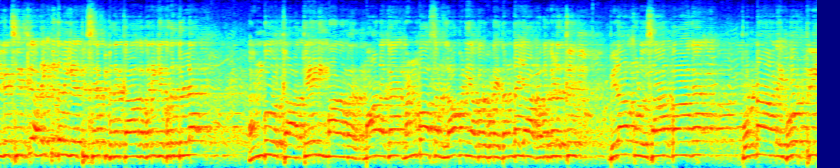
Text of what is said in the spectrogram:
நிகழ்ச்சிக்கு அழைப்புதலை ஏற்று சிறப்பிப்பதற்காக வருகை புரிந்துள்ள அன்பு தேனி மாணவர் மாநகர் மண்வாசம் லாவணி அவர்களுடைய தந்தையார் அவர்களுக்கு விழா குழு சார்பாக பொன்னாடை போற்றி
